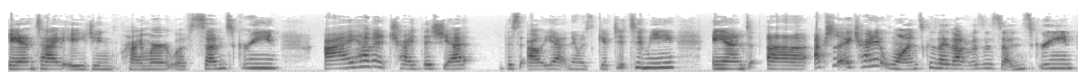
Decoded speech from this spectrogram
Anti-Aging Primer with Sunscreen. I haven't tried this yet this out yet and it was gifted to me. And uh, actually I tried it once because I thought it was a sunscreen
